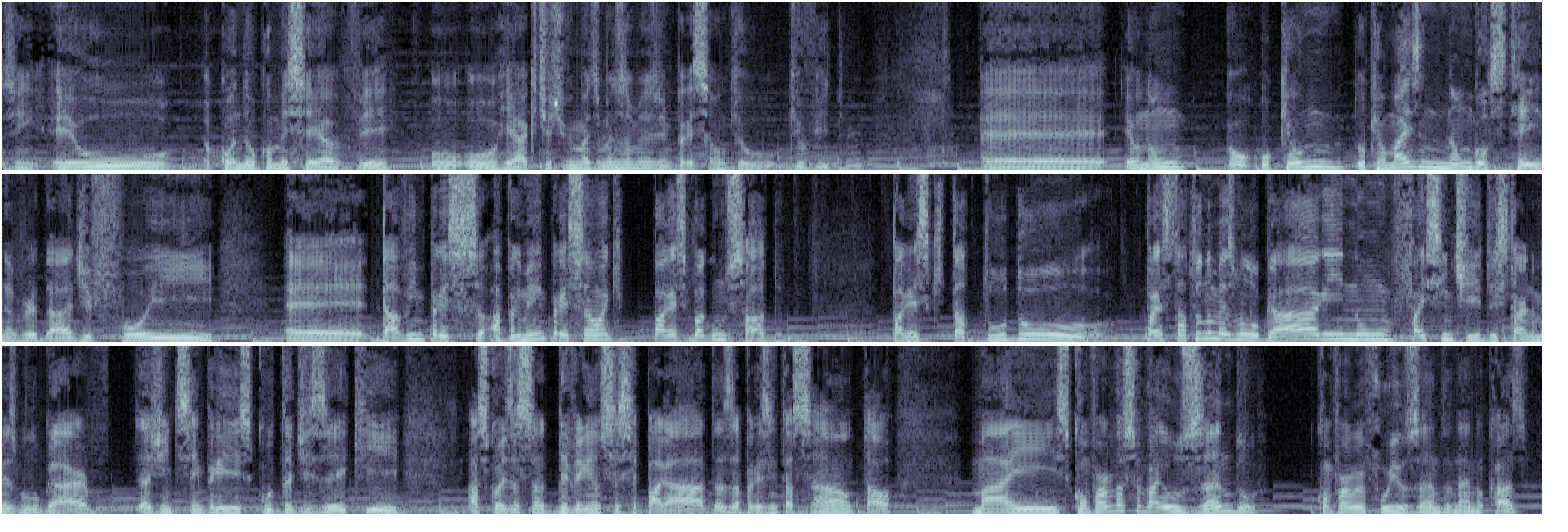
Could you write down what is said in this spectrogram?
Sim, eu. Quando eu comecei a ver o, o React, eu tive mais ou menos a mesma impressão que o, que o Victor. É, eu não. O, o, que eu, o que eu mais não gostei, na verdade, foi. É, dava impressão. A primeira impressão é que parece bagunçado. Parece que tá tudo. Parece que tá tudo no mesmo lugar e não faz sentido estar no mesmo lugar. A gente sempre escuta dizer que as coisas deveriam ser separadas, a apresentação tal. Mas conforme você vai usando, conforme eu fui usando, né, no caso,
